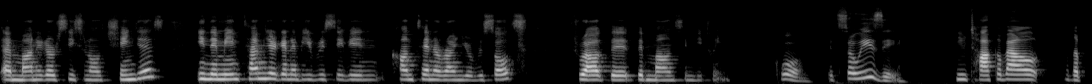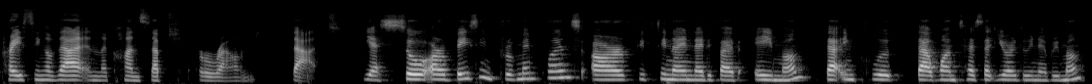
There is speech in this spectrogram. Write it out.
and monitor seasonal changes. In the meantime, you're going to be receiving content around your results throughout the, the months in between. cool. It's so easy. Can you talk about the pricing of that and the concept around that? Yes, so our base improvement plans are $59.95 a month. That include that one test that you are doing every month.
